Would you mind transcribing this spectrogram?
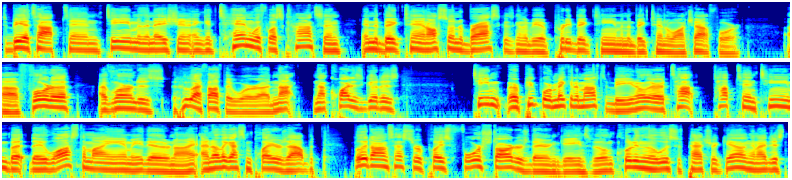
to be a top 10 team in the nation and contend with Wisconsin in the Big Ten? Also, Nebraska is going to be a pretty big team in the Big Ten to watch out for. Uh, Florida, I've learned, is who I thought they were. Uh, not not quite as good as team or people were making them out to be. You know, they're a top top 10 team, but they lost to Miami the other night. I know they got some players out, but Billy Donovan has to replace four starters there in Gainesville, including the elusive Patric Young, and I just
